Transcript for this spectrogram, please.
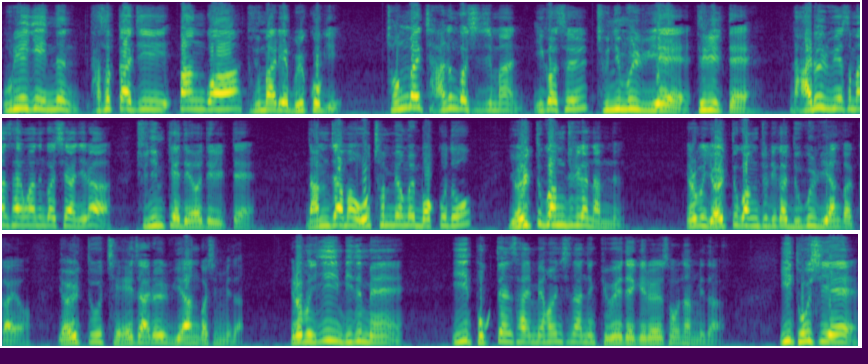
우리에게 있는 다섯 가지 빵과 두 마리의 물고기 정말 작은 것이지만 이것을 주님을 위해 드릴 때 나를 위해서만 사용하는 것이 아니라 주님께 내어 드릴 때 남자만 5천 명을 먹고도 12광주리가 남는 여러분 12광주리가 누굴 위한 걸까요? 12 제자를 위한 것입니다. 여러분 이 믿음에 이 복된 삶에 헌신하는 교회 되기를 소원합니다. 이 도시에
